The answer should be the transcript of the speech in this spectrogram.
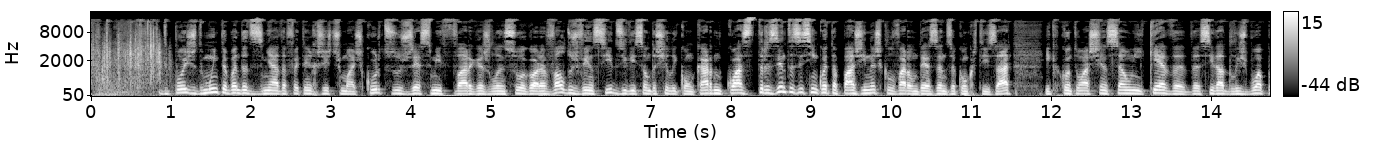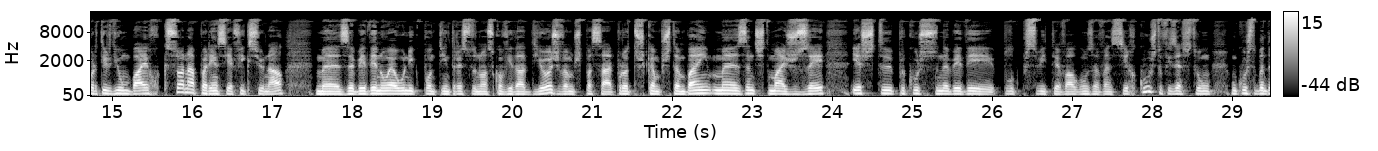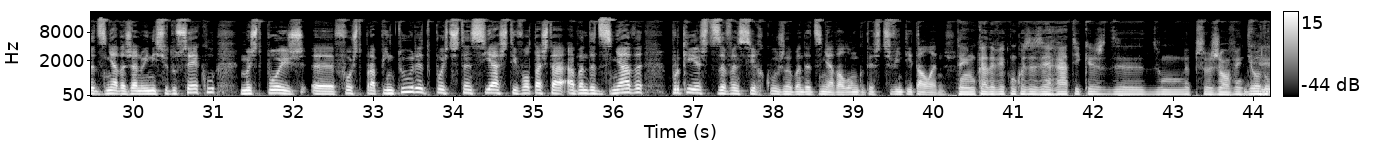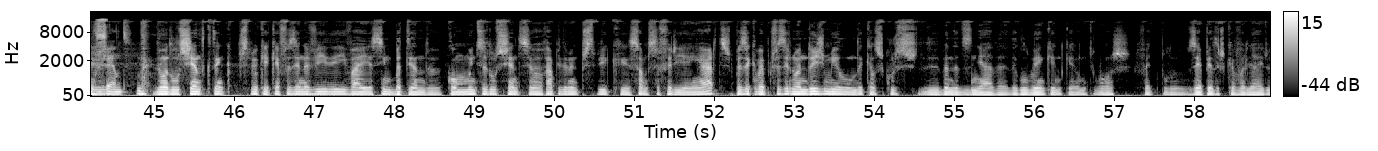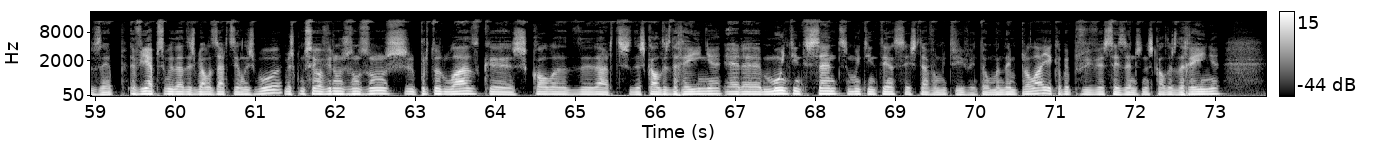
Depois de muita banda desenhada feita em registros mais curtos, o José Smith Vargas lançou agora Val dos Vencidos, edição da Chile com Carne, quase 350 páginas que levaram 10 anos a concretizar e que contam a ascensão e queda da cidade de Lisboa a partir de um bairro que só na aparência é ficcional, mas a BD não é o único ponto de interesse do nosso convidado de hoje, vamos passar por outros campos também, mas antes de mais, José, este percurso na BD, pelo que percebi, teve alguns avanços e recuos, tu fizeste um, um curso de banda desenhada já no início do século, século, mas depois uh, foste para a pintura, depois distanciaste e voltaste à, à banda desenhada. Porquê estes avanços e recuos na banda desenhada ao longo destes 20 e tal anos? Tem um bocado a ver com coisas erráticas de, de uma pessoa jovem. De um que, adolescente. De um adolescente que tem que perceber o que é que é fazer na vida e vai assim batendo. Como muitos adolescentes, eu rapidamente percebi que só me safaria em artes. Depois acabei por fazer no ano 2000 um daqueles cursos de banda desenhada da Gulbenkian, que eram muito bons, feito pelo Zé Pedro Cavalheiro, Zep. Havia a possibilidade das belas artes em Lisboa, mas comecei a ouvir uns zunzuns por todo o lado que a Escola de Artes das Caldas da Rainha era muito interessante, muito intensa e estava muito viva. Então mandei-me para lá e acabei por viver seis anos nas Caldas da Rainha,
